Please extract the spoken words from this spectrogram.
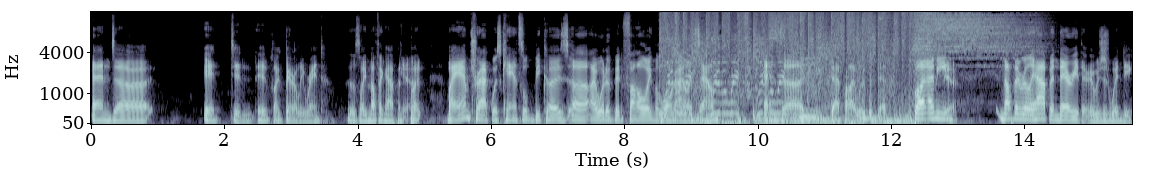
and uh, it didn't. It like barely rained. It was like nothing happened. Yeah. But my Amtrak was canceled because uh, I would have been following the Long Island Sound, and uh, Mm. that probably would have been bad. But I mean, Yeah. nothing really happened there either. It was just windy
